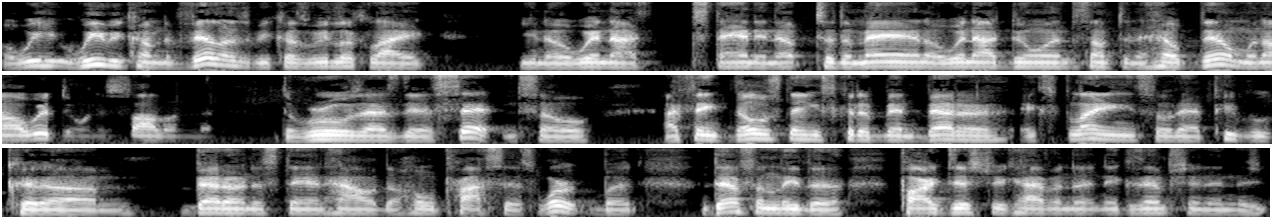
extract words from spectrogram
or we, we become the villains because we look like, you know, we're not standing up to the man or we're not doing something to help them when all we're doing is following the, the rules as they're set. And so I think those things could have been better explained so that people could um, better understand how the whole process worked. But definitely the Park District having an exemption and the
